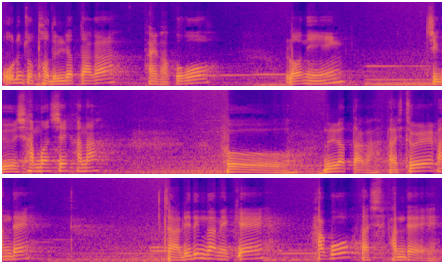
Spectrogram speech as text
오른쪽 더 늘렸다가 발 바꾸고 러닝. 지그시 한 번씩 하나. 후. 늘렸다가 다시 둘 반대. 자 리듬감 있게 하고 다시 반대.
